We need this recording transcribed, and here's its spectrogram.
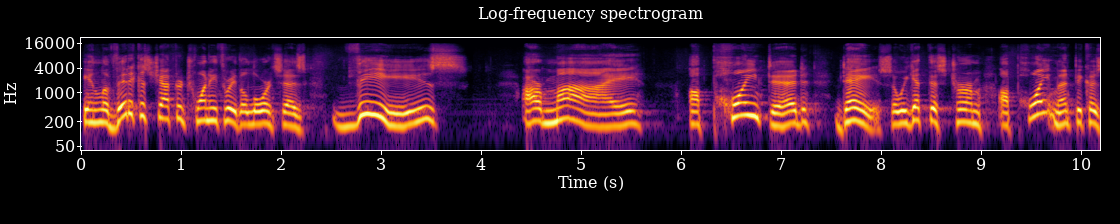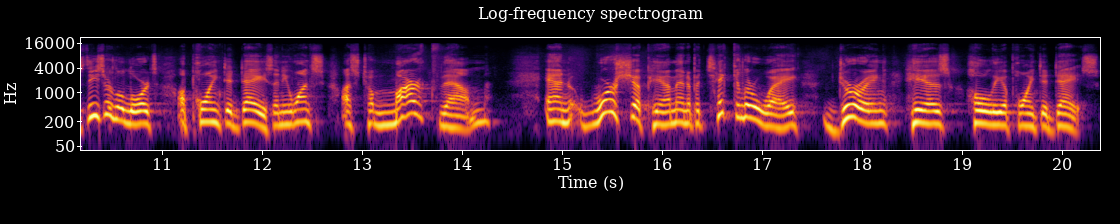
In Leviticus chapter 23, the Lord says, These are my appointed days. So we get this term appointment because these are the Lord's appointed days, and He wants us to mark them and worship Him in a particular way during His holy appointed days.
